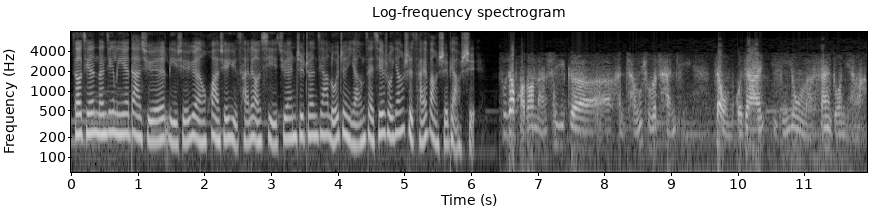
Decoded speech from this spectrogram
早前，南京林业大学理学院化学与材料系聚氨酯专家罗振阳在接受央视采访时表示：“塑胶跑道呢是一个很成熟的产品，在我们国家已经用了三十多年了，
